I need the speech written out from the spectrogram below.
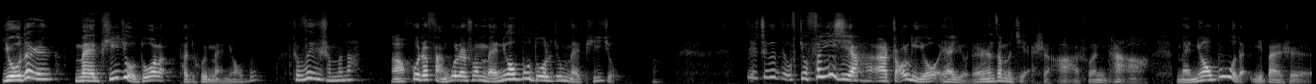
有的人买啤酒多了，他就会买尿布，这为什么呢？啊，或者反过来说，买尿布多了就买啤酒啊。这这个就就分析啊啊找理由，哎，有的人这么解释啊，说你看啊，买尿布的一般是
